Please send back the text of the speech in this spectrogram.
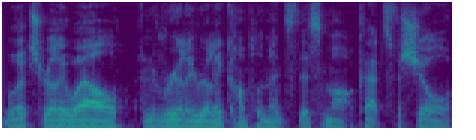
works really well and really, really complements this mock, That's for sure.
